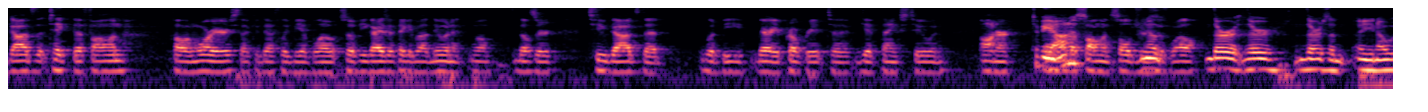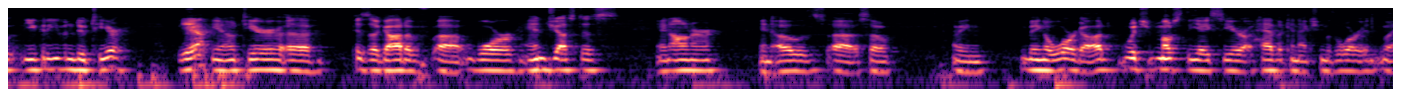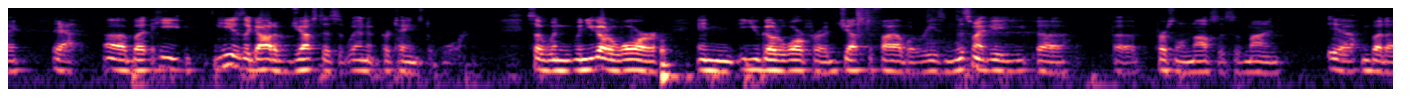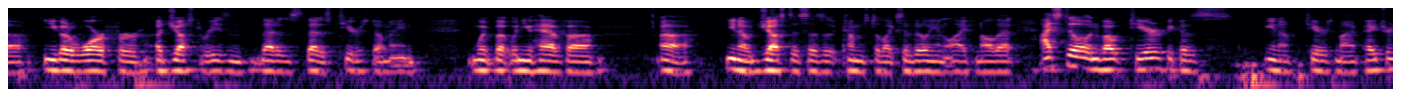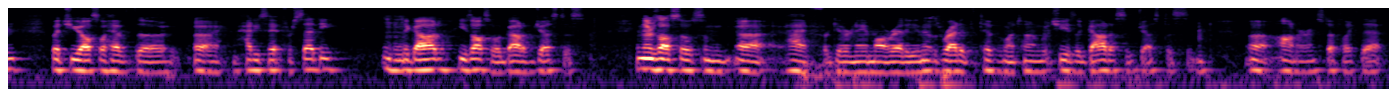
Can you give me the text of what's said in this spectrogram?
gods that take the fallen fallen warriors. That could definitely be a blót. So if you guys are thinking about doing it, well, those are two gods that would be very appropriate to give thanks to and honor. To be honest, the fallen soldiers you know- as well. There there there's a you know you could even do Tyr. Yeah, You know, Tyr uh, is a god of uh, war and justice and honor and oaths. Uh, so, I mean, being a war god, which most of the Aesir have a connection with war anyway. yeah, Uh, but he he is the god of justice when it pertains to war. So when, when you go to war and you go to war for a justifiable reason, this might be a, uh, a personal analysis of mine, yeah. but uh, you go to war for a just reason. That is that is Tyr's domain. When, but when you have uh, uh, you know justice as it comes to like civilian life and all that, I still invoke Tyr because you know Tyr's my patron. But you also have the uh, how do you say it Forseti, Mhm. the god. He's also a god of justice. And there's also some uh, I forget her name already, and it was right at the tip of my tongue. But she's a goddess of justice and uh, honor and stuff like that.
